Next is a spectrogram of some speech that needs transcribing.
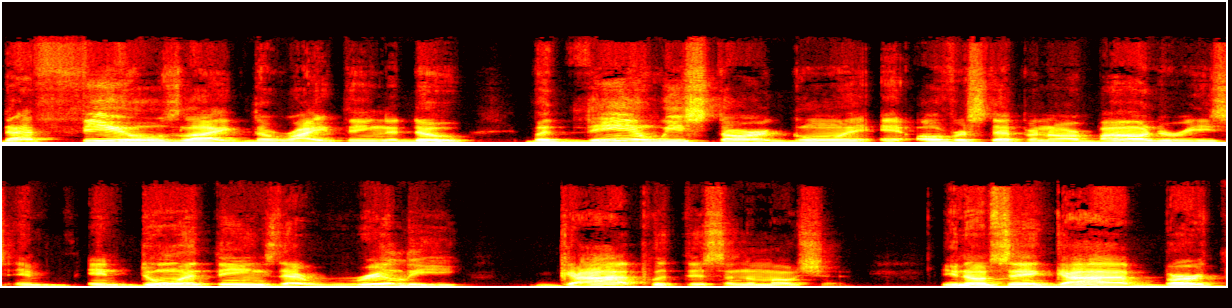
that feels like the right thing to do. But then we start going and overstepping our boundaries and, and doing things that really God put this in motion. You know what I'm saying? God birthed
